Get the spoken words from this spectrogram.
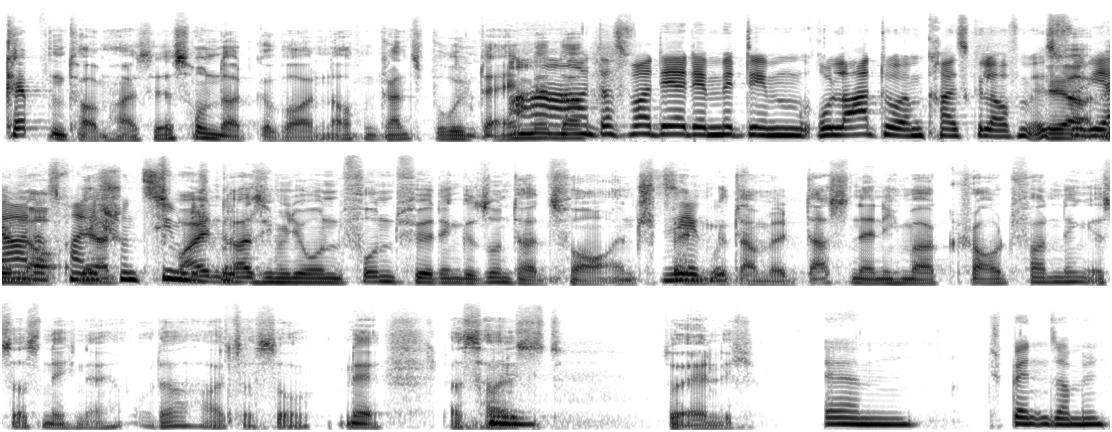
Captain Tom heißt er, ist 100 geworden, auch ein ganz berühmter Engländer. Ah, das war der, der mit dem Rollator im Kreis gelaufen ist. Ja, ja genau. das fand er ich schon ziemlich 32 gut. Millionen Pfund für den Gesundheitsfonds in Spenden gesammelt. Das nenne ich mal Crowdfunding, ist das nicht, ne? Oder heißt das so? Nee, das heißt hm. so ähnlich. Ähm, Spenden sammeln.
